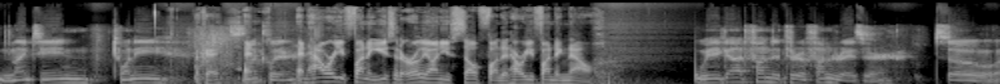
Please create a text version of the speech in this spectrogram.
19, 20. Okay. It's and, not clear. and how are you funding? You said early on you self-funded. How are you funding now? We got funded through a fundraiser. So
